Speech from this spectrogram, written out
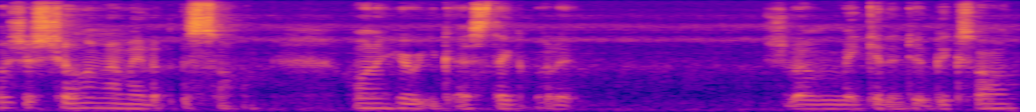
I was just chilling. I made up this song. I want to hear what you guys think about it. Should I make it into a big song?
